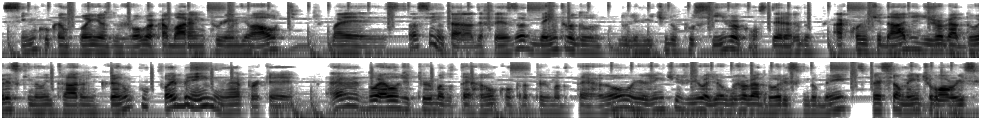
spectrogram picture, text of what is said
cinco campanhas do jogo acabaram em three and out. Mas, assim, cara, a defesa dentro do, do limite do possível, considerando a quantidade de jogadores que não entraram em campo, foi bem, né? Porque é duelo de turma do terrão contra turma do terrão, e a gente viu ali alguns jogadores indo bem, especialmente o Maurice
